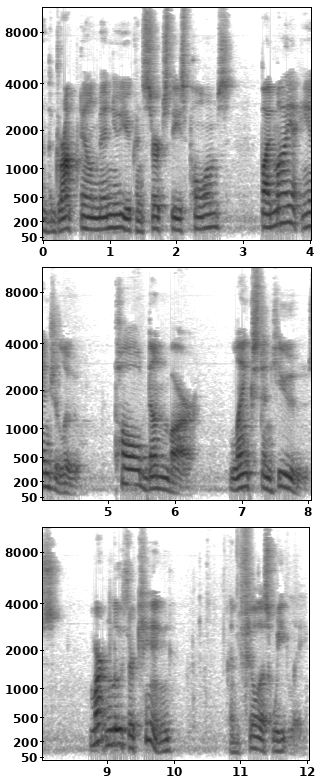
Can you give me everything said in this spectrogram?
in the drop down menu, you can search these poems by Maya Angelou, Paul Dunbar, Langston Hughes, Martin Luther King, and Phillis Wheatley.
